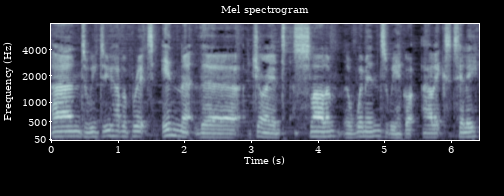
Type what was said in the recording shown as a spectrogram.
And we do have a Brit in the giant slalom, the women's. We have got Alex Tilley.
